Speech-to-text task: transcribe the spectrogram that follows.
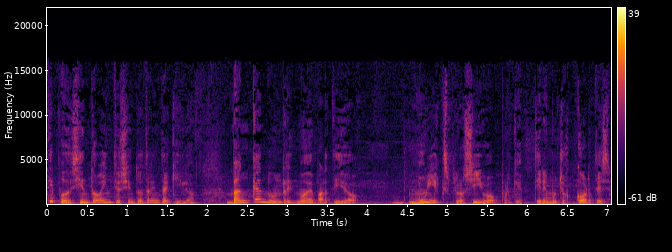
Tipo de 120 o 130 kilos, bancando un ritmo de partido muy explosivo, porque tiene muchos cortes,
